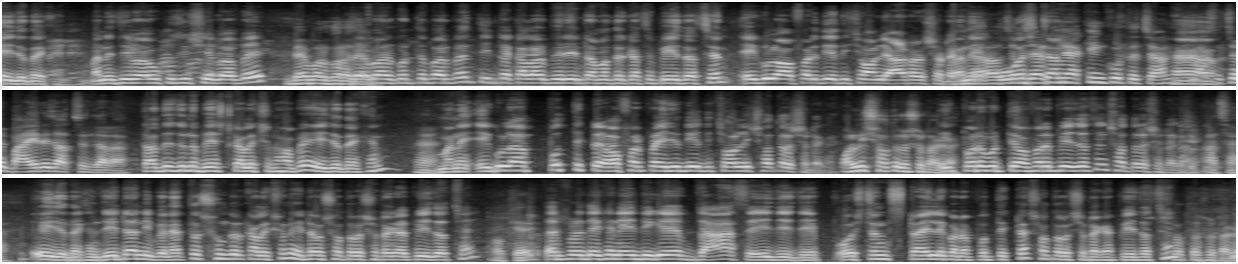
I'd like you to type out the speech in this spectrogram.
এই যে দেখেন মানে যেভাবে খুশি সেভাবে ব্যবহার করা ব্যবহার করতে পারবেন। তিনটা কালার ভেরিয়েন্ট আমাদের কাছে পেয়ে যাচ্ছেন। এগুলো অফার দিয়ে দিচ্ছে অনলি আঠারোশো টাকা। মানে ওয়েস্টার্ন ট্র্যাকিং করতে চান হ্যাঁ। প্লাস হচ্ছে বাইরে যাচ্ছেন যারা। তাদের জন্য বেস্ট কালেকশন হবে। এই যে দেখেন হ্যাঁ। মানে এগুলা প্রত্যেকটা অফার প্রাইজে দিয়ে দিচ্ছে অনলি সতেরোশো টাকা। অনলি সতেরোশো টাকা। পরবর্তী অফারে পেয়ে যাচ্ছেন সতেরোশো টাকা। আচ্ছা। এই যে দেখেন যেটা নিবেন এত সুন্দর কালেকশন এটাও সতেরোশো টাকায় পেয়ে যাচ্ছেন। ওকে তারপরে দেখেন এইদিকে যা আছে এই যে যে ওয়েস্টার্ন স্টাইলে করা প্রত্যেকটা সতেরোশো টাকা পেয়ে যাচ্ছেন। সতেরোশো টাকা। okay।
